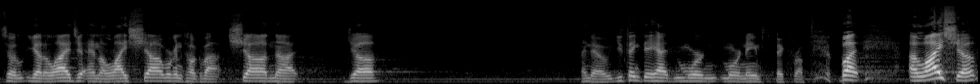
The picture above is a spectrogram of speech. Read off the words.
So you got Elijah and Elisha. We're going to talk about Shah, not Jah. I know. You think they had more, more names to pick from. But Elisha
